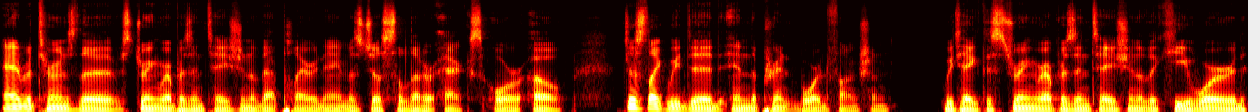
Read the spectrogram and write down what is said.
and returns the string representation of that player name as just the letter X or O, just like we did in the print board function. We take the string representation of the key word,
